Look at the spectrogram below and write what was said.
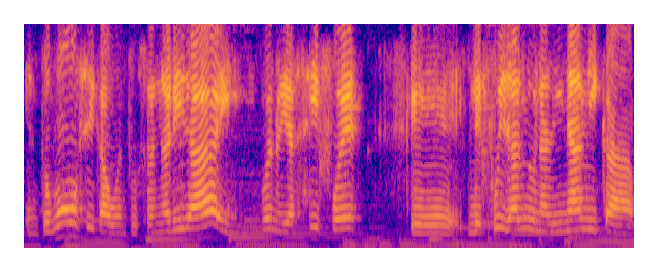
en, tu música o en tu sonoridad y bueno y así fue que le fui dando una dinámica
